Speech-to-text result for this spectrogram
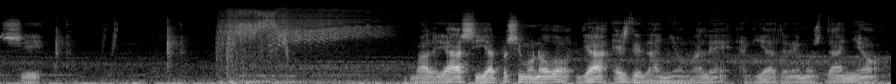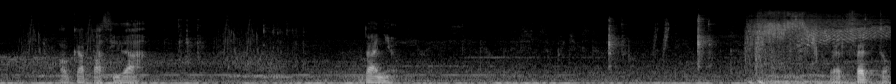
Sí. Vale, ya sí, al próximo nodo ya es de daño, ¿vale? Aquí ya tenemos daño o capacidad. Daño. Perfecto.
